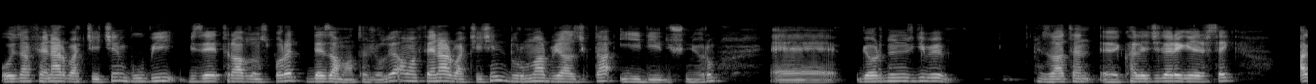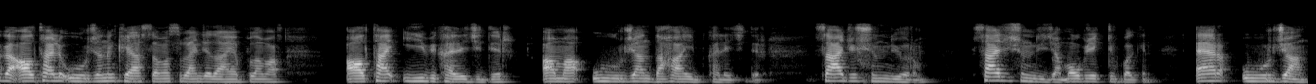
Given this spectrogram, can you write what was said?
O yüzden Fenerbahçe için bu bir bize Trabzonspor'a dezavantaj oluyor. Ama Fenerbahçe için durumlar birazcık daha iyi diye düşünüyorum. Ee, gördüğünüz gibi zaten e, kalecilere gelirsek Aga Altay ile Uğurcan'ın kıyaslaması bence daha yapılamaz. Altay iyi bir kalecidir ama Uğurcan daha iyi bir kalecidir. Sadece şunu diyorum. Sadece şunu diyeceğim. Objektif bakın. Eğer Uğurcan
